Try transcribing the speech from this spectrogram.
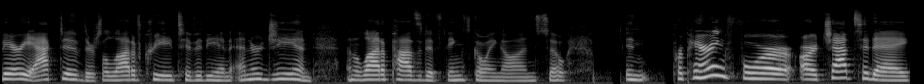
very active. There's a lot of creativity and energy and, and a lot of positive things going on. So, in preparing for our chat today,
